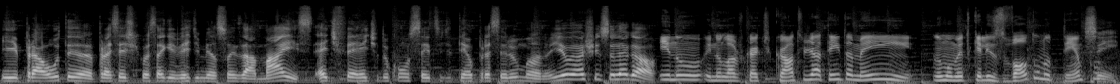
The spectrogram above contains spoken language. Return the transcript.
e para outra para seres que conseguem ver dimensões a mais é diferente do conceito de tempo para ser humano. E eu acho isso legal. E no, e no Lovecraft Country já tem também no momento que eles voltam no tempo Sim.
